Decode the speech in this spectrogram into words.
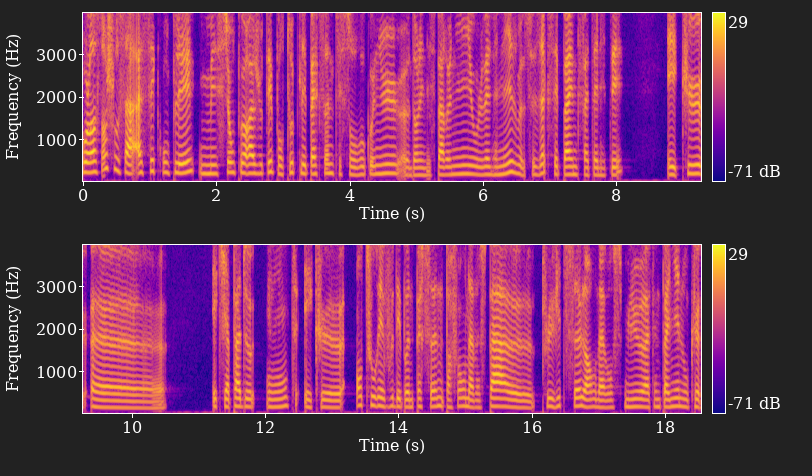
Pour l'instant, je trouve ça assez complet, mais si on peut rajouter pour toutes les personnes qui sont reconnues euh, dans les dyspareunies ou le véganisme, se dire que c'est pas une fatalité et que euh, et qu'il n'y a pas de honte et que entourez-vous des bonnes personnes. Parfois, on n'avance pas euh, plus vite seul, hein, on avance mieux accompagné. Donc, euh,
